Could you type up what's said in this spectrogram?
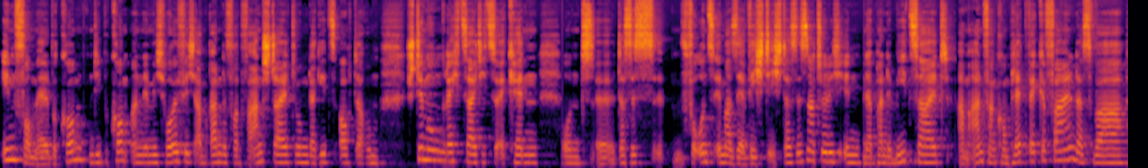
informell bekommt. Und die bekommt man nämlich häufig am Rande von Veranstaltungen. Da geht es auch darum, Stimmungen rechtzeitig zu erkennen. Und äh, das ist für uns immer sehr wichtig. Das ist natürlich in der Pandemiezeit am Anfang komplett weggefallen. Das war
